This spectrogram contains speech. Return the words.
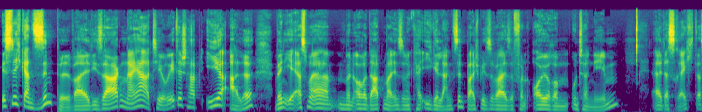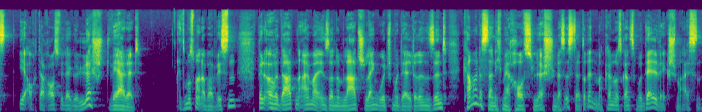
Ist nicht ganz simpel, weil die sagen, naja, theoretisch habt ihr alle, wenn ihr erstmal, wenn eure Daten mal in so eine KI gelangt sind, beispielsweise von eurem Unternehmen, äh, das Recht, dass ihr auch daraus wieder gelöscht werdet. Jetzt muss man aber wissen, wenn eure Daten einmal in so einem Large Language Modell drin sind, kann man das da nicht mehr rauslöschen. Das ist da drin. Man kann nur das ganze Modell wegschmeißen.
